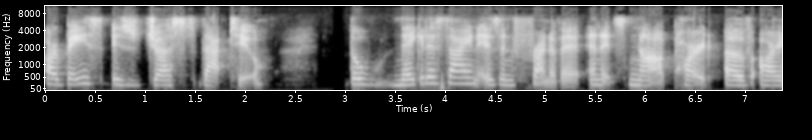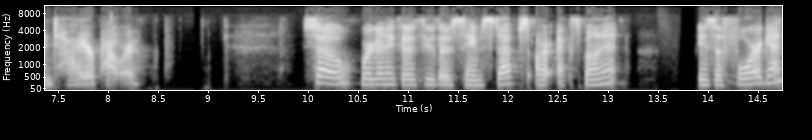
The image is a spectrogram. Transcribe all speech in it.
our base is just that two. The negative sign is in front of it and it's not part of our entire power. So we're going to go through those same steps. Our exponent is a 4 again.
